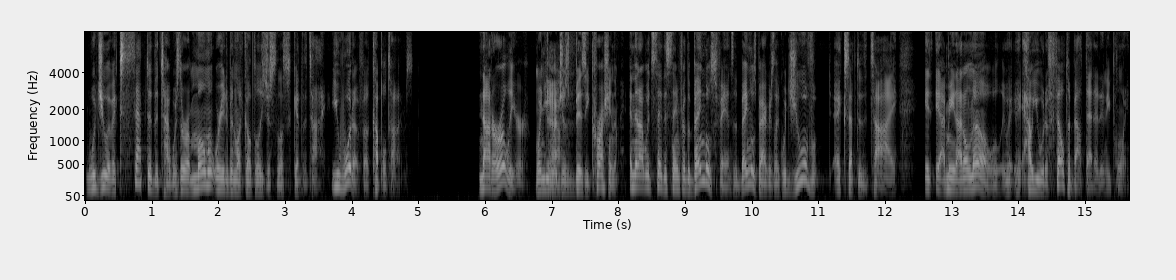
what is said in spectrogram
would you have accepted the tie? Was there a moment where you'd have been like, oh, please just let's get the tie? You would have a couple times. Not earlier when you Yeah. were just busy crushing them. And then I would say the same for the Bengals fans. The Bengals backers, like, would you have accepted the tie? It, I mean, I don't know how you would have felt about that at any point.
